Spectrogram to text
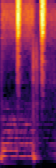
Bye.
